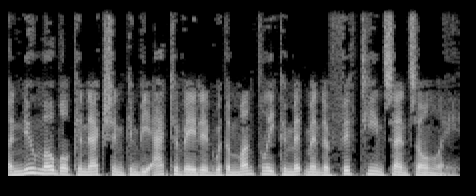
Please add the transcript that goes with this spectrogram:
A new mobile connection can be activated with a monthly commitment of 15 cents only.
